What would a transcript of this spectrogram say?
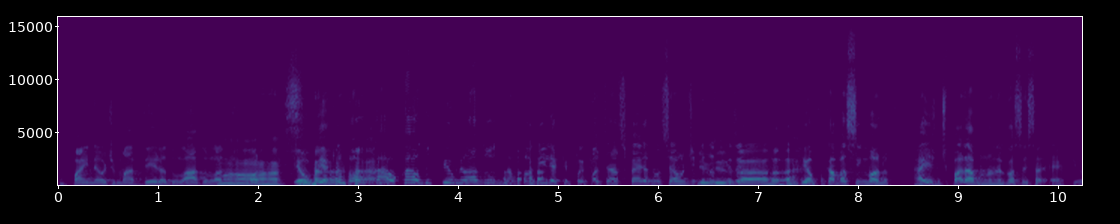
um painel de madeira do lado, lá de fora. Nossa, Eu vi aqui, o carro, o carro do filme lá do- da família que foi fazer as férias, não sei onde, que que não sei. E eu ficava assim, mano. Aí É. a gente parava no negócio assim, é que eu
